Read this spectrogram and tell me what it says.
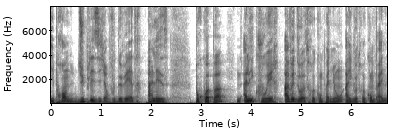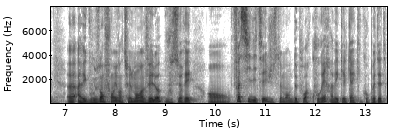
y prendre du plaisir, vous devez être à l'aise. Pourquoi pas aller courir avec votre compagnon, avec votre compagne, euh, avec vos enfants éventuellement à vélo. Vous serez en facilité justement de pouvoir courir avec quelqu'un qui court peut-être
